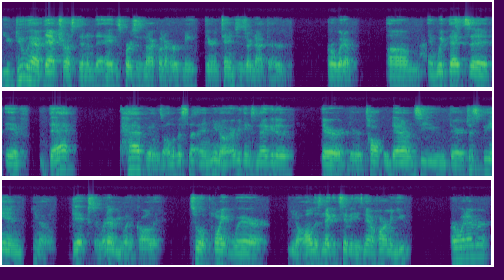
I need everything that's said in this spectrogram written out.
you do have that trust in them that hey, this person's not going to hurt me. Their intentions are not to hurt me, or whatever. Um, and with that said, if that happens all of a sudden, you know, everything's negative. They're they're talking down to you. They're just being, you know, dicks or whatever you want to call it, to a point where you know all this negativity is now harming you, or whatever.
